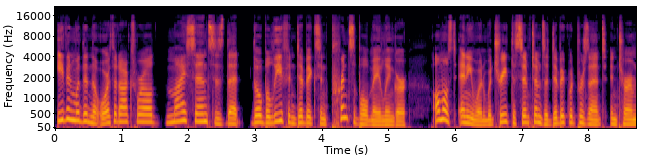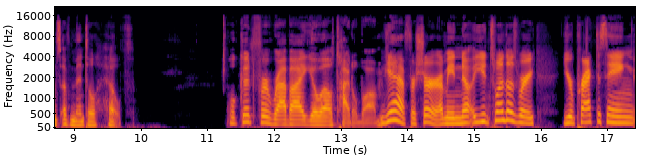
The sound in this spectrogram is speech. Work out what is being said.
Even within the Orthodox world, my sense is that though belief in Dybbuks in principle may linger, almost anyone would treat the symptoms a Dybbuk would present in terms of mental health. Well, good for Rabbi Yoel Teitelbaum. Yeah, for sure. I mean, no, you- it's one of those where you're practicing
